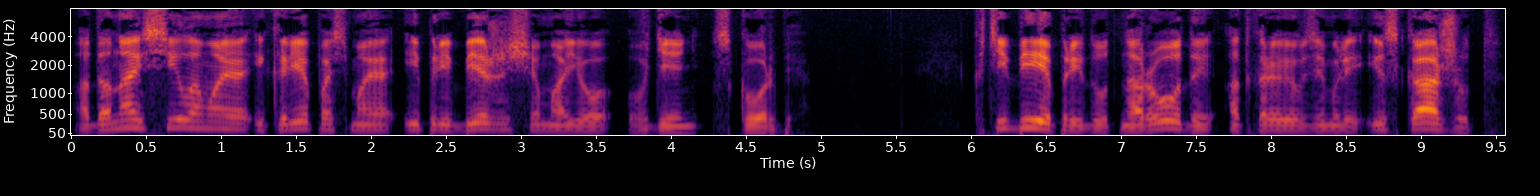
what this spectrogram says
«Адонай, сила моя и крепость моя и прибежище мое в день скорби. К тебе придут народы от краев земли и скажут,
